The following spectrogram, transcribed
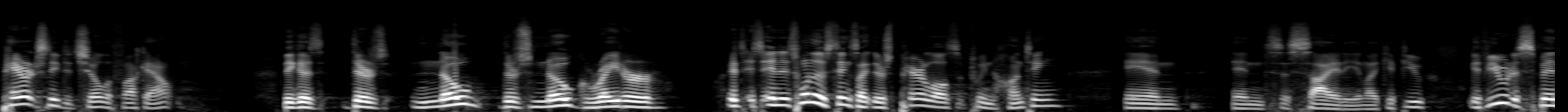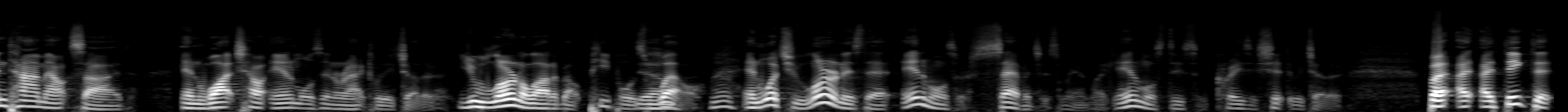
parents need to chill the fuck out because there's no there's no greater it's, it's and it's one of those things like there's parallels between hunting and and society. And like if you if you were to spend time outside and watch how animals interact with each other you learn a lot about people as Yeah, well. yeah. and what you learn is that animals are savages man. Like animals do some crazy shit to each other. But i, I think that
